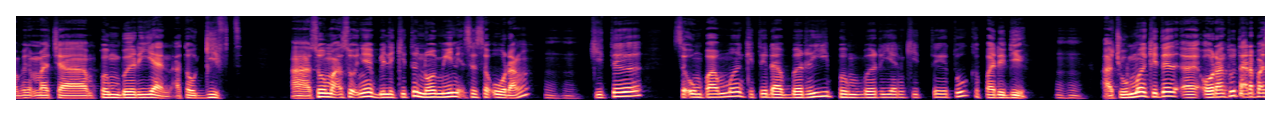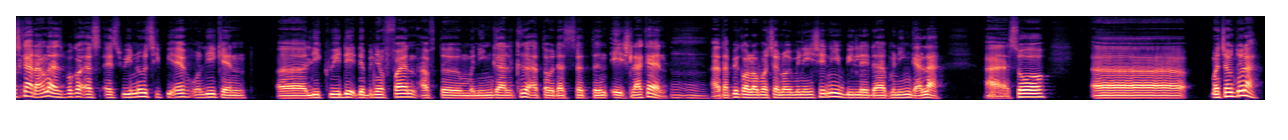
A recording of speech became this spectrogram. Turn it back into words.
macam pemberian atau gift. Uh, so maksudnya bila kita nominate seseorang, Mhm. kita seumpama kita dah beri pemberian kita tu kepada dia. Mhm. Uh, cuma kita uh, orang tu tak dapat sekarang lah sebab as, as we know CPF only can uh, liquidate dia punya fund after meninggal ke atau dah certain age lah kan. Mhm. Uh, tapi kalau macam nomination ni bila dah meninggal lah. Uh, so uh, macam tu lah.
